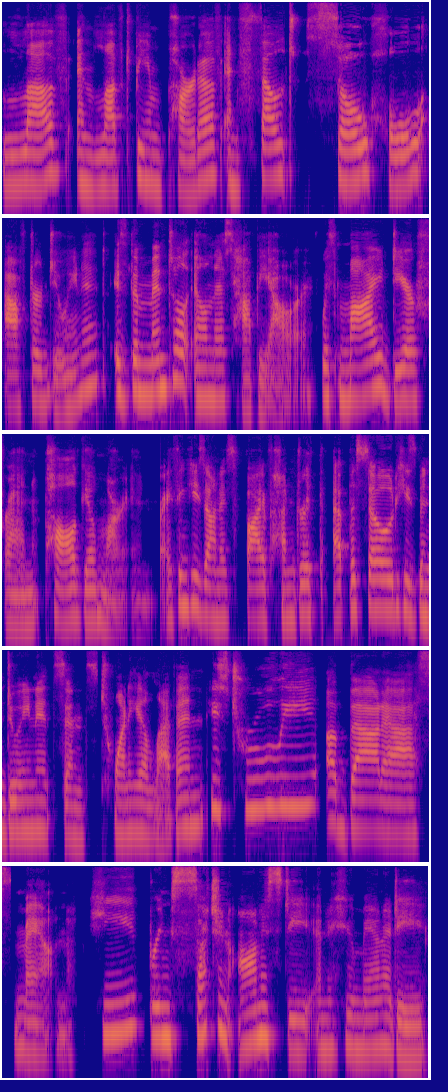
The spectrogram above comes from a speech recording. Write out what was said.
love and loved being part of and felt so whole after doing it is the mental illness happy hour with my dear friend Paul Gilmartin. I think he's on his 500th episode. He's been doing it since 2011. He's truly a badass man. He brings such an honesty and humanity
